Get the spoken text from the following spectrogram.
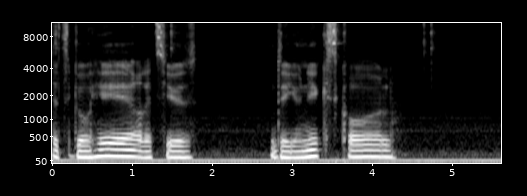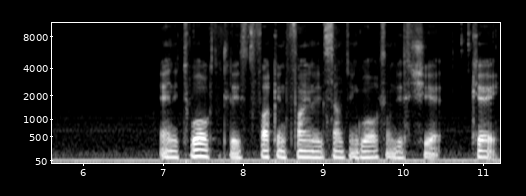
Let's go here, let's use the unique scroll. And it worked at least. Fucking finally something works on this shit. Okay.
